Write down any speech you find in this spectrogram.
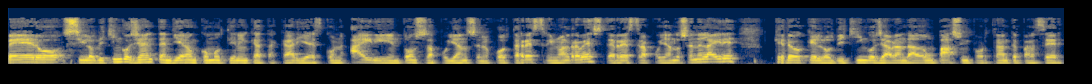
pero si los vikingos ya entendieron cómo tienen que atacar y es con aire y entonces apoyándose en el juego terrestre y no al revés, terrestre apoyándose en el aire, creo que los vikingos ya habrán dado un paso importante para ser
